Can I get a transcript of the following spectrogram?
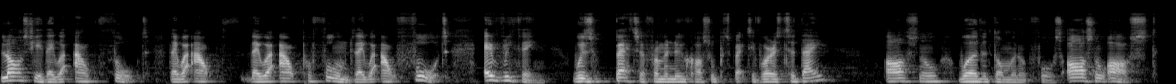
Last year they were outthought, they were out they were outperformed, they were outfought. Everything was better from a Newcastle perspective. Whereas today, Arsenal were the dominant force. Arsenal asked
